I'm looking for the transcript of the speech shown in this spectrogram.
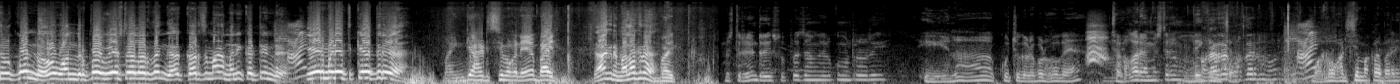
ತಿಳ್ಕೊಂಡು ಒಂದ್ ರೂಪಾಯಿ ವೇಸ್ಟ್ ಅಲ್ಲಾರ್ದಂಗ ಖರ್ಚು ಮಾಡಿ ಮನೆ ಕಟ್ಟಿನ್ರಿ. ಏನ್ ಮಾಡಿ ಅಂತ ಕೇಳ್ತೀರಿ? ಮಂಗೆ ಹಡಿಸಿ ಮಗನೇ ಬಾಯ್. ಯಾಕ್ರಿ ಮಾಲಕ್ರ? ಬಾಯ್. ಮಿಸ್ತ್ರಿ ಏನ್ರಿ ಸುಪ್ರಜ್ ಹಂಗ ಹೇಳ್ಕೊಂಡ್ರಿ ಏನ ಕುಚ್ಚು ಗಡಬಡ ಹೋಗ. ಚಲೋ ಬರ್ರೋ ಹಡಿಸಿ ಮಕ್ಕಳ ಬರ್ರಿ.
